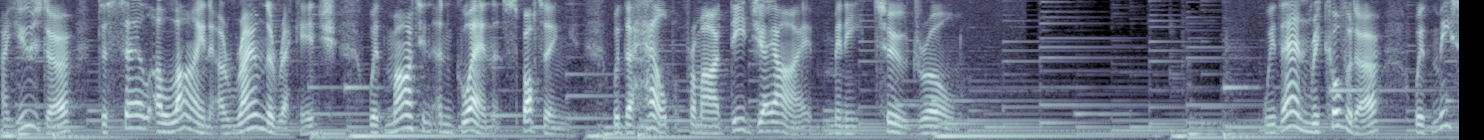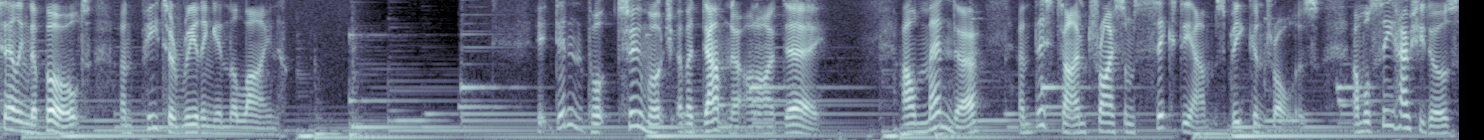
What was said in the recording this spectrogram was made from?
I used her to sail a line around the wreckage with Martin and Gwen spotting, with the help from our DJI Mini 2 drone. We then recovered her with me sailing the boat and Peter reeling in the line. It didn't put too much of a dampener on our day. I'll mend her and this time try some 60 amp speed controllers and we'll see how she does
